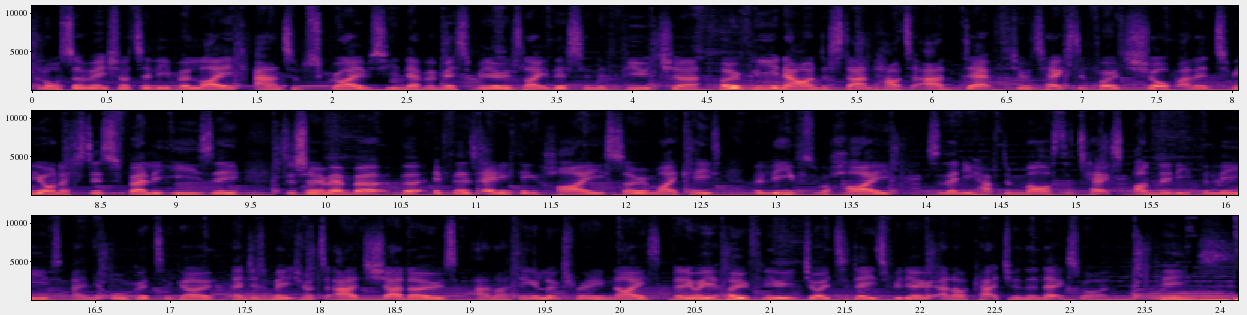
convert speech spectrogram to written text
And also make sure to leave a like and subscribe so you never miss videos like this in the future. Hopefully you now understand how to add depth to your text in Photoshop and it, to be honest it's fairly easy. Just remember that if there's anything high, so in my case the leaves were high, so then you have to mask the text underneath the leaves and you're all good to go. Then just make sure to add shadows and I think it looks really nice. But anyway, hopefully you enjoyed today's video and I'll catch you in the next one. Peace.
